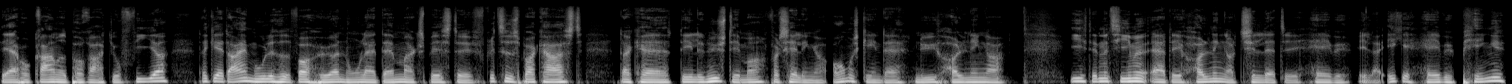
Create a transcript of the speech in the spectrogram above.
Det er programmet på Radio 4, der giver dig mulighed for at høre nogle af Danmarks bedste fritidspodcast, der kan dele nye stemmer, fortællinger og måske endda nye holdninger. I denne time er det holdninger til at øh, have eller ikke have penge,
